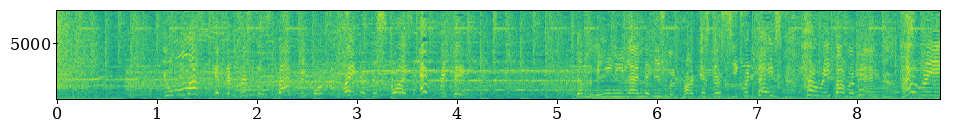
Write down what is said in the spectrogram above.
You must get the crystals back before Krator destroys everything. The Meanie Land Amusement Park is their secret base. Hurry, Bomberman, hurry!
